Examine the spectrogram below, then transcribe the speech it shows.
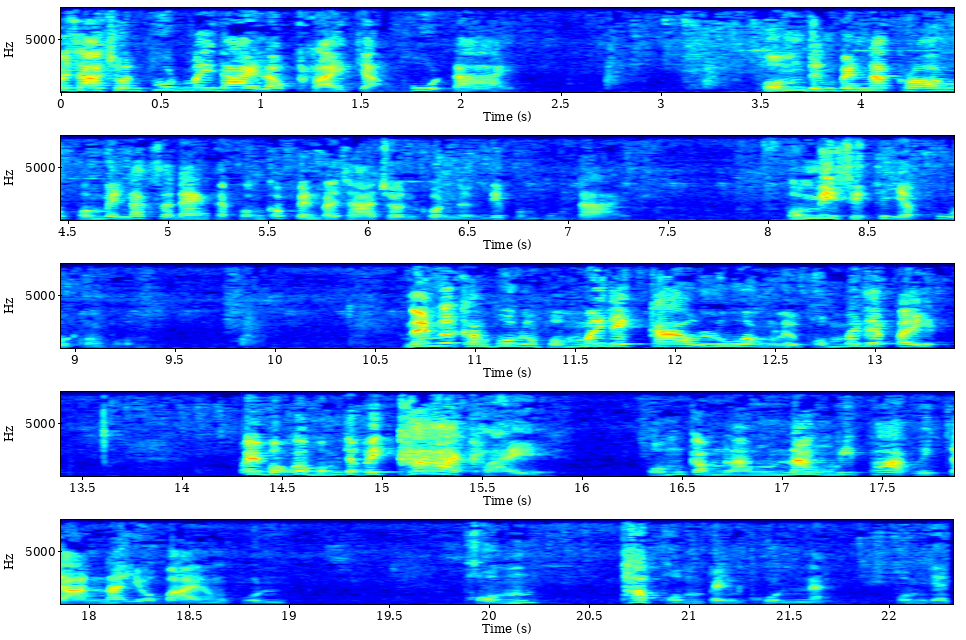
ประชาชนพูดไม่ได้แล้วใครจะพูดได้ ผมถึงเป็นนักร้อง ผมเป็นนักแสดงแต่ผมก็เป็นประชาชนคนหนึ่งที่ผมพูดได้ ผมมีสิทธิ์ที่จะพูดของผม ในเมื่อคำพูดของผมไม่ได้ก้าวล่วง หรือผมไม่ได้ไป ไปบอกว่าผมจะไปฆ่าใคร ผมกำลังนั่งวิพากษ์วิจารณ์นโยบายของคุณ ผมถ้าผมเป็นคุณนะ ผมจะ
